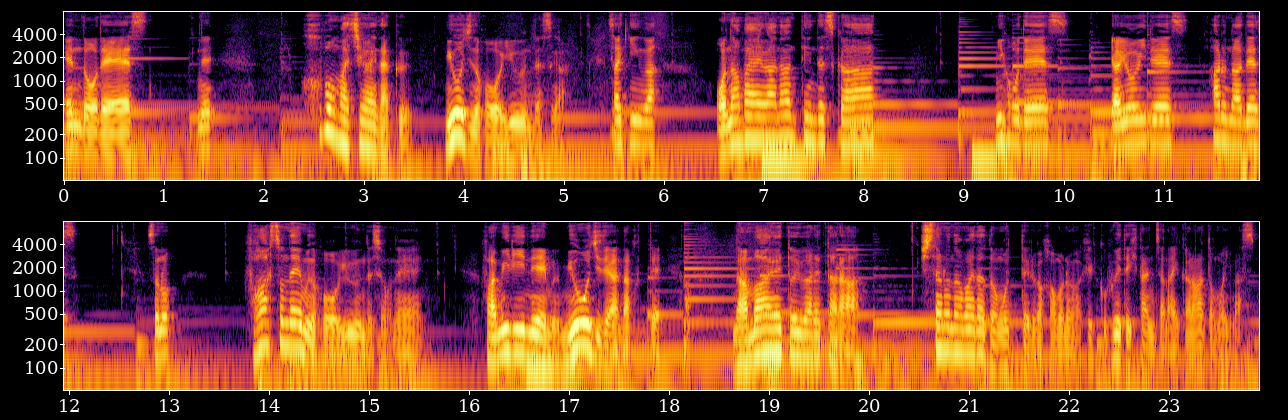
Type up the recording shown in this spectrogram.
遠藤です。ね。ほぼ間違いなく名字の方を言うんですが最近はお名前は何て言うんですか？美穂です。弥生です。春菜です。そのファーストネームの方を言うんですよね。ファミリーネーム名字ではなくて名前と言われたら下の名前だと思ってる若者が結構増えてきたんじゃないかなと思います。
